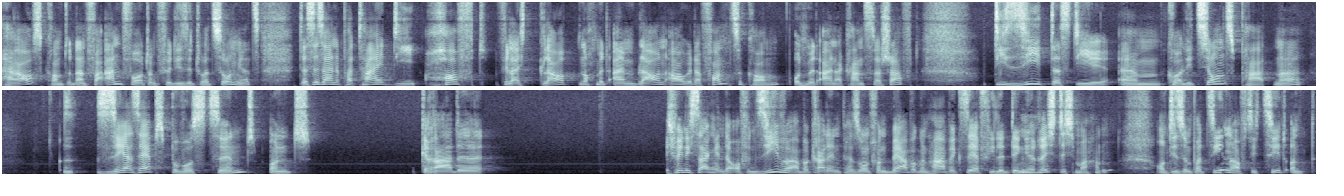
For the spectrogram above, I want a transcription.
herauskommt und an Verantwortung für die Situation jetzt. Das ist eine Partei, die hofft, vielleicht glaubt, noch mit einem blauen Auge davonzukommen und mit einer Kanzlerschaft. Die sieht, dass die ähm, Koalitionspartner sehr selbstbewusst sind und gerade, ich will nicht sagen in der Offensive, aber gerade in Person von Baerbock und Habeck sehr viele Dinge mhm. richtig machen und die Sympathien auf sich zieht und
